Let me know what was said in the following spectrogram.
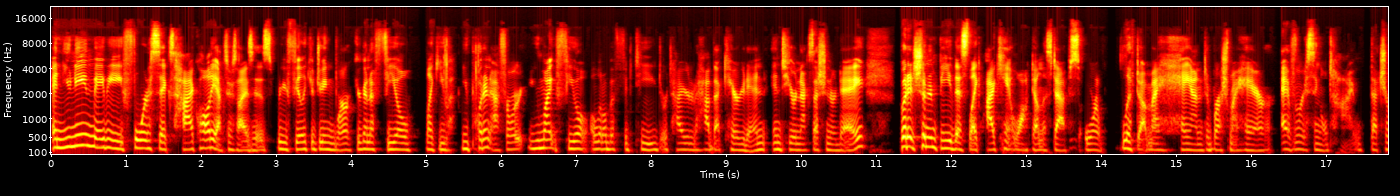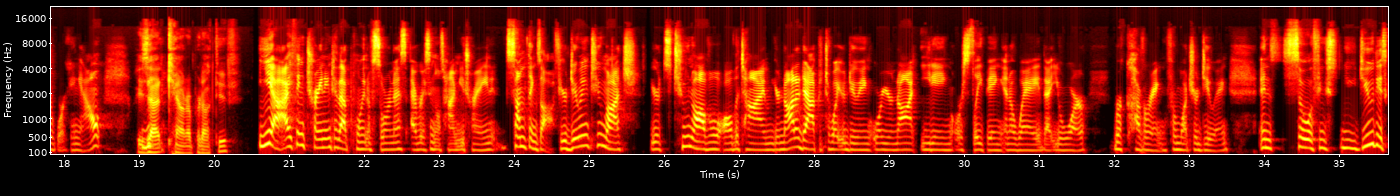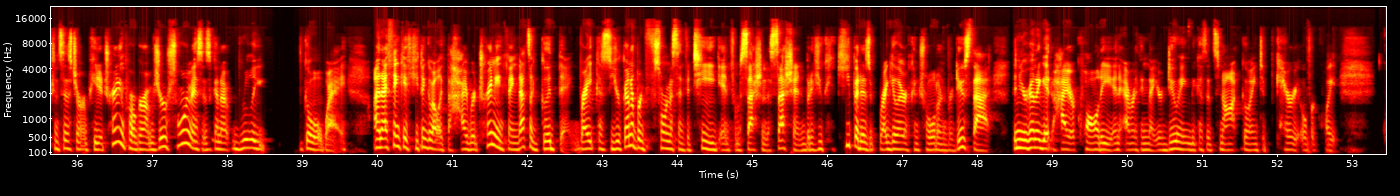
and you need maybe four to six high quality exercises where you feel like you're doing work. You're going to feel like you, you put an effort. You might feel a little bit fatigued or tired to have that carried in into your next session or day. But it shouldn't be this like, I can't walk down the steps or lift up my hand to brush my hair every single time that you're working out. Is Yeah. that counterproductive? Yeah, I think training to that point of soreness every single time you train, something's off. You're doing too much. You're, it's too novel all the time. You're not adapted to what you're doing, or you're not eating or sleeping in a way that you're recovering from what you're doing. And so, if you you do these consistent, repeated training programs, your soreness is going to really go away. And I think if you think about like the hybrid training thing, that's a good thing, right? Because you're going to bring soreness and fatigue in from session to session. But if you can keep it as regular and controlled and reduce that, then you're going to get higher quality in everything that you're doing because it's not going to carry over quite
